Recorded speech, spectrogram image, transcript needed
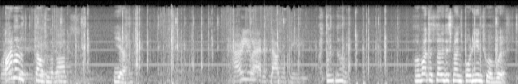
What I'm on a thousand things. Yeah. How are you at a thousand feet? I don't know. I'm about to throw this man's body into a rift.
